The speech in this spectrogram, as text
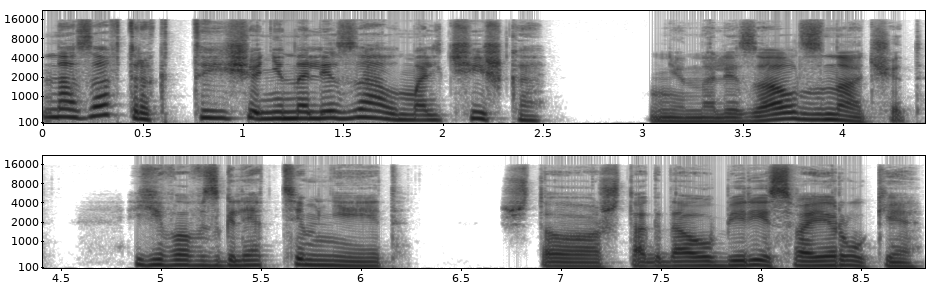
На завтрак ты еще не налезал, мальчишка». «Не налезал, значит?» Его взгляд темнеет. «Что ж, тогда убери свои руки.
